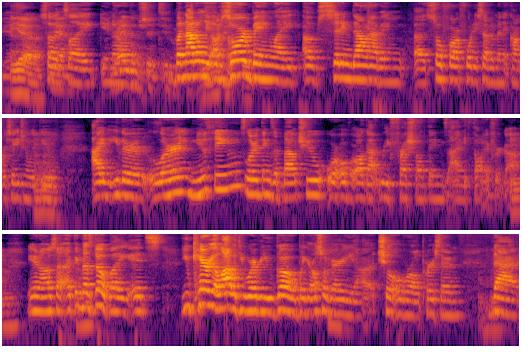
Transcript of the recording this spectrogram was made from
Yeah. So it's like you know, Random shit too. but not only Not absorbing like of sitting down having a so far forty seven minute conversation with you. I've either learned new things, learned things about you, or overall got refreshed on things I thought I forgot. Mhm. You know, so I think that's dope. Like it's you carry a lot with you wherever you go, but you're also a very uh, chill overall person that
